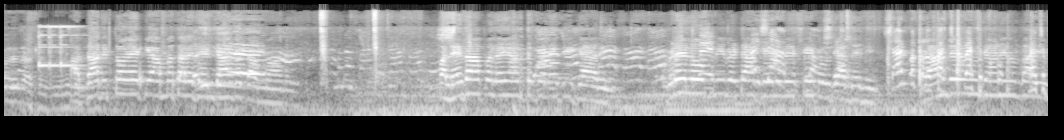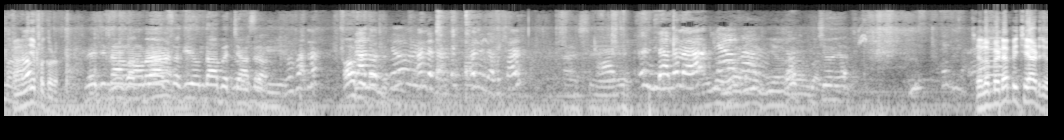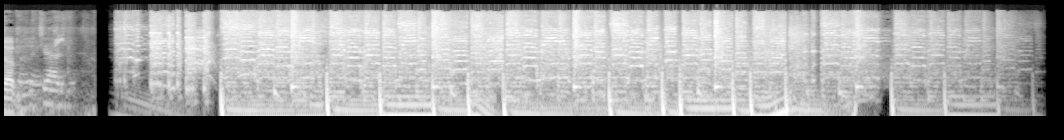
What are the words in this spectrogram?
अद्धा दिता है क्यामत आले दिन जाएगा कम आने भले का अंत भले की क्या बड़े लोग भी बेटा अकेले देखे को जाते नहीं। जानदे हो जाने हुंदा कांजे पकड़ो वे ज़िंदा बाप सखी हुंदा बच्चा सखी। और डालो अंदर डालो अंदर डालो सर चलो बेटा पीछे हट जाओ आप। पीछे हट जाओ।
